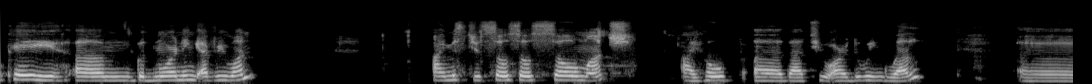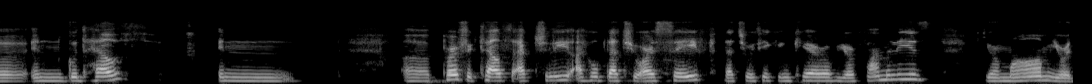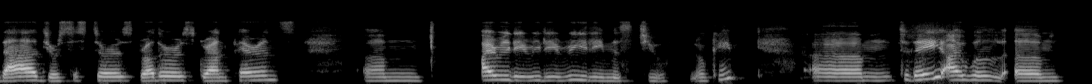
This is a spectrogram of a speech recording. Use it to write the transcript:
Okay, um, good morning, everyone. I missed you so, so, so much. I hope uh, that you are doing well, uh, in good health, in uh, perfect health, actually. I hope that you are safe, that you're taking care of your families, your mom, your dad, your sisters, brothers, grandparents. Um, I really, really, really missed you. Okay. Um, today I will um,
